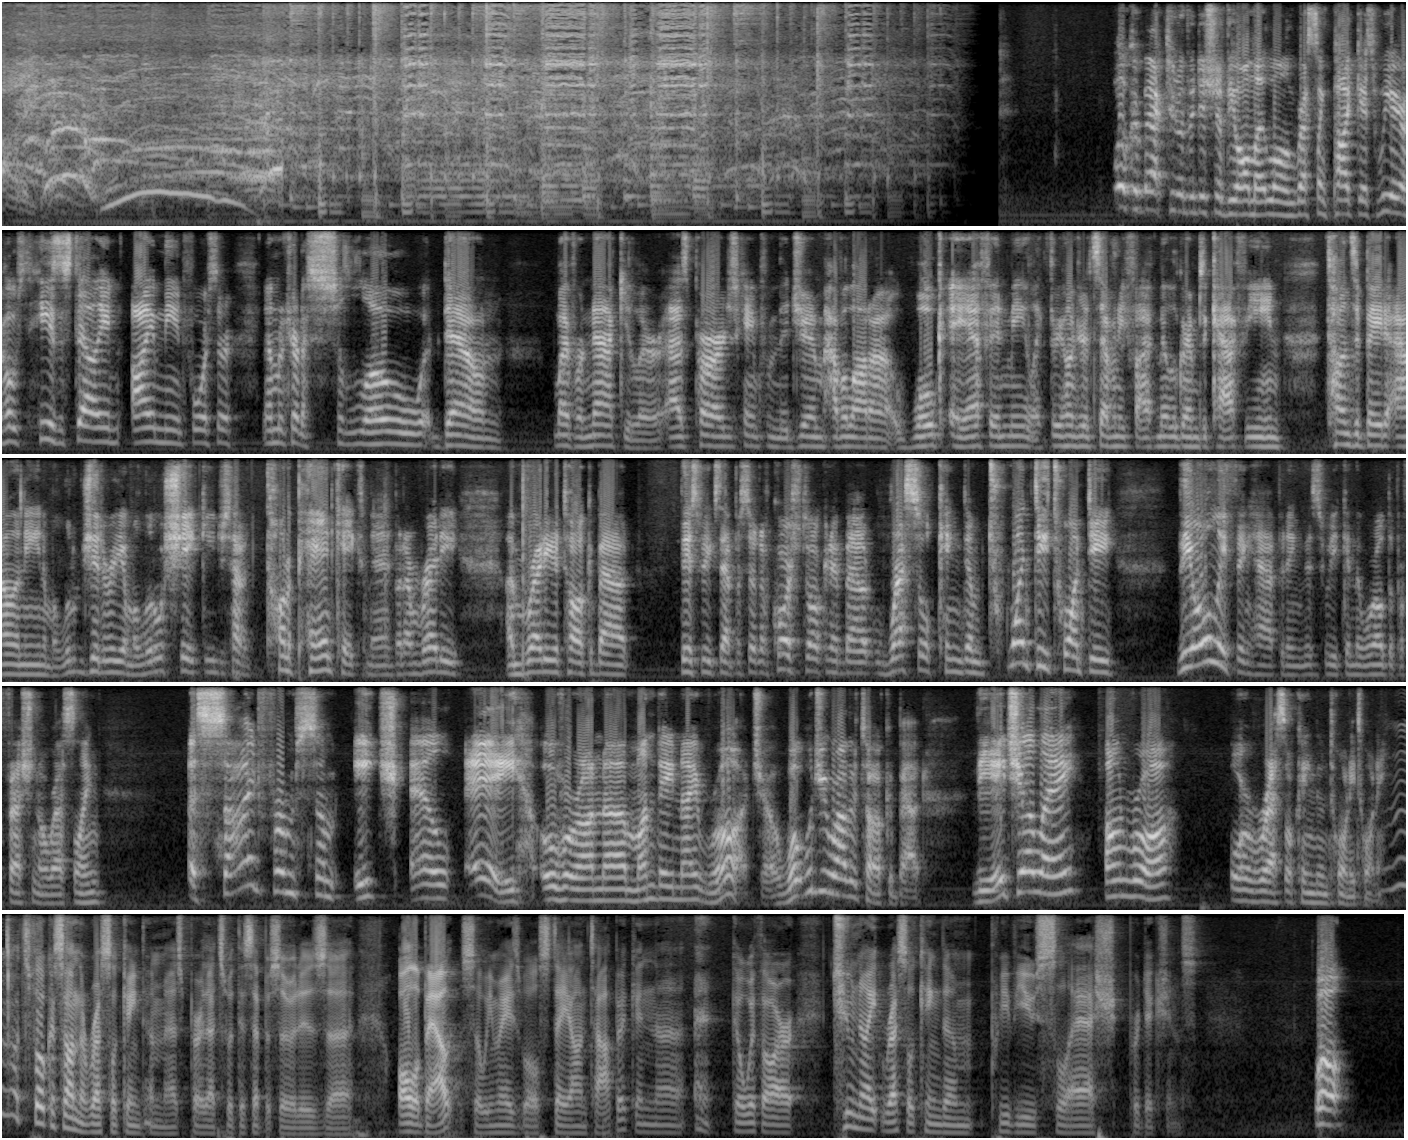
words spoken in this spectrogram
To another edition of the All Night Long Wrestling Podcast. We are your host. He is a stallion. I am the enforcer, and I'm going to try to slow down my vernacular. As per, I just came from the gym, have a lot of woke AF in me, like 375 milligrams of caffeine, tons of beta alanine. I'm a little jittery. I'm a little shaky. Just had a ton of pancakes, man. But I'm ready. I'm ready to talk about this week's episode. Of course, we're talking about Wrestle Kingdom 2020 the only thing happening this week in the world of professional wrestling, aside from some HLA over on uh, Monday Night Raw, Joe, what would you rather talk about? The HLA on Raw or Wrestle Kingdom 2020? Let's focus on the Wrestle Kingdom, as per that's what this episode is uh, all about. So we may as well stay on topic and uh, go with our two night Wrestle Kingdom preview slash predictions. Well,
